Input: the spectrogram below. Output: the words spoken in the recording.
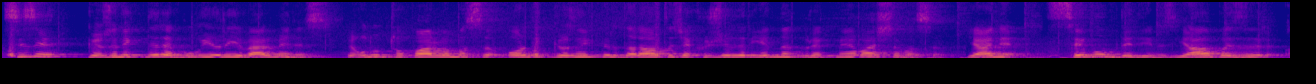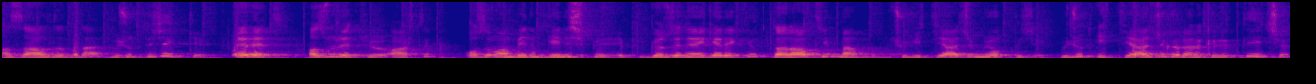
Sizin gözeneklere bu uyarıyı vermeniz ve onun toparlaması, oradaki gözenekleri daraltacak hücreleri yeniden üretmeye başlaması. Yani sebum dediğimiz yağ bezleri azaldığında vücut diyecek ki evet az üretiyor artık. O zaman benim geniş bir gözeneğe gerek yok. Daraltayım ben bunu. Çünkü ihtiyacım yok diyecek. Vücut ihtiyacı göre hareket ettiği için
